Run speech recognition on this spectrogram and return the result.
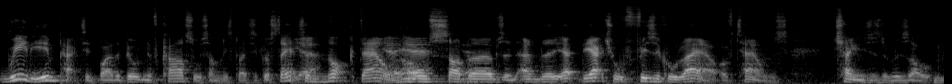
really impacted by the building of castles. Some of these places because they had Yeah. to knock down Yeah, whole yeah, suburbs, and and the the actual physical layout of towns changed as a result Hmm.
